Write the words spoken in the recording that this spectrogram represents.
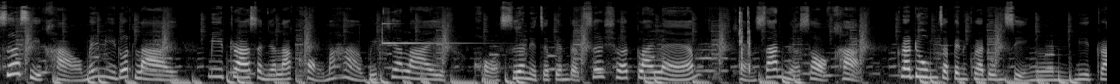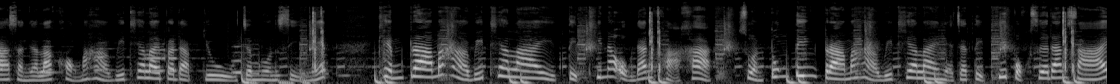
เสื้อสีขาวไม่มีลวดลาย มีตราสัญลักษณ์ของมหาวิทยาลัย ขอเสื้อเนี่ยจะเป็นแบบเสื้อเชิ้ตปลายแหลม แขนสั้นเหนือศอกค่ะ กระดุมจะเป็นกระดุมสีเงิน มีตราสัญลักษณ์ของมหาวิทยาลัยประดับอยู่จำนวน 4 เม็ด เข็มตรามหาวิทยาลัย ติดที่หน้าอกด้านขวาค่ะ ส่วนตุ้งติ้งตรามหาวิทยาลัยเนี่ยจะติดที่ปกเสื้อด้านซ้าย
